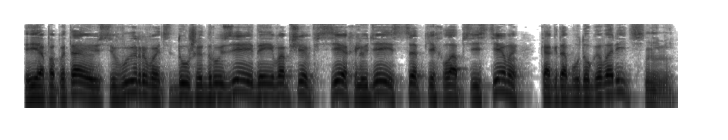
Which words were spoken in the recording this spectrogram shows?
и я попытаюсь вырвать души друзей, да и вообще всех людей из цепких лап системы, когда буду говорить с ними.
